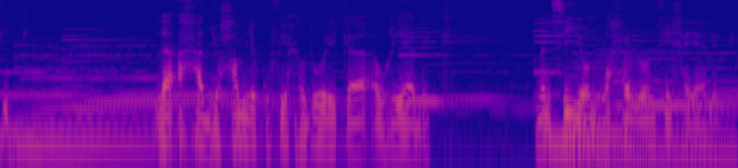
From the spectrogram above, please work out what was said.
فيك. لا أحد يحملق في حضورك أو غيابك. منسي وحر في خيالك.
